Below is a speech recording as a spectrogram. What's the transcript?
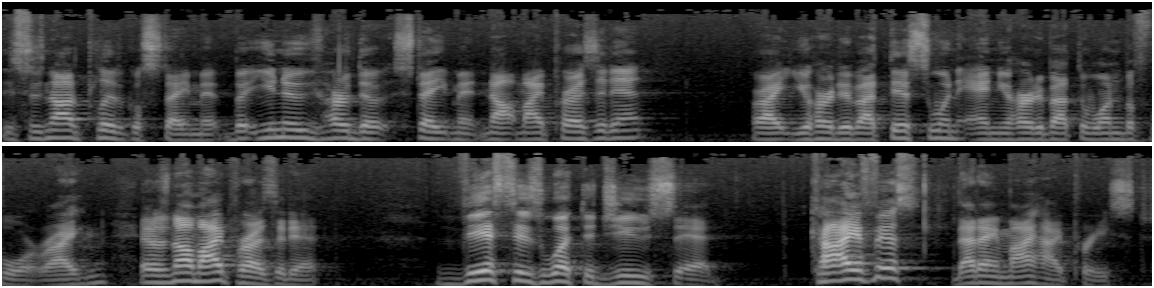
this is not a political statement, but you know, you heard the statement, not my president, right? You heard about this one and you heard about the one before, right? It was not my president. This is what the Jews said Caiaphas, that ain't my high priest.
